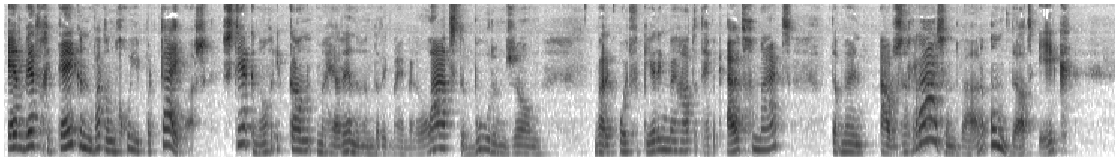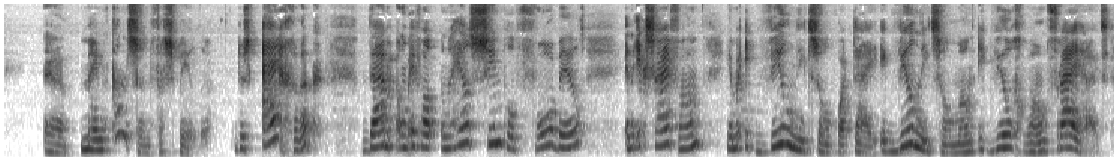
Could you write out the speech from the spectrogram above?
er werd gekeken wat een goede partij was. Sterker nog, ik kan me herinneren dat ik bij mijn laatste boerenzoon, waar ik ooit verkering mee had, dat heb ik uitgemaakt, dat mijn ouders razend waren omdat ik eh, mijn kansen verspeelde. Dus eigenlijk, daarmee, om even een heel simpel voorbeeld. En ik zei van, ja, maar ik wil niet zo'n partij. Ik wil niet zo'n man. Ik wil gewoon vrijheid.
